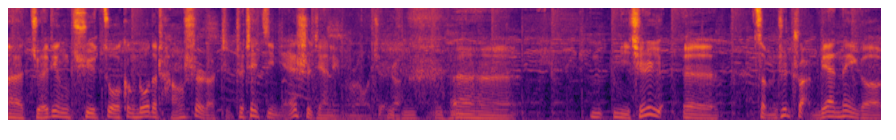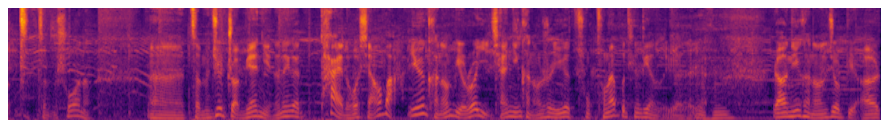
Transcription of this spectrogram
呃决定去做更多的尝试的这这这几年时间里面，我觉得，呃，你你其实有呃怎么去转变那个怎么说呢？呃，怎么去转变你的那个态度和想法？因为可能，比如说以前你可能是一个从从来不听电子乐的人，然后你可能就比呃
